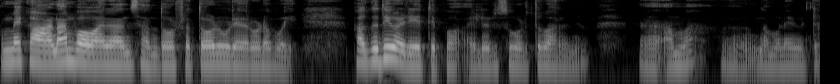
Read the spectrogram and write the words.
അമ്മയെ കാണാൻ പോകാനാണ് സന്തോഷത്തോടു കൂടി അവരോട് പോയി. പകുതി വഴിയെത്തിയപ്പോൾ അതിലൊരു സുഹൃത്ത് പറഞ്ഞു "ആ, അമ്മ നമ്മളെ വിട്ട്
